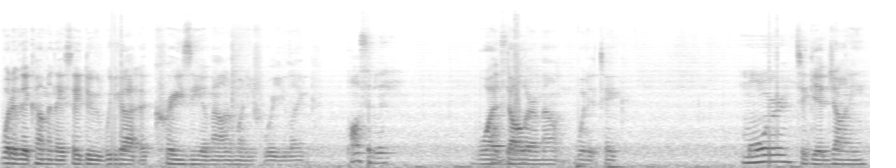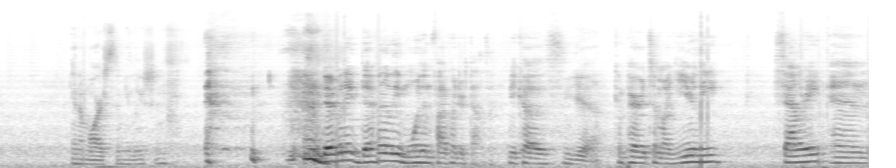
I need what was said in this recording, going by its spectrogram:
What if they come and they say, "Dude, we got a crazy amount of money for you. Like, Possibly what Possible. dollar amount would it take more. to get Johnny in a Mars simulation?" definitely, definitely more than five hundred thousand because Yeah. compared to my yearly salary and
